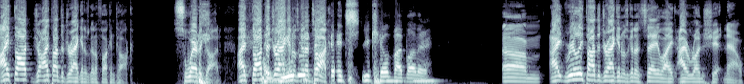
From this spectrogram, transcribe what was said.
I thought I thought the dragon was gonna fucking talk. Swear to God, I thought the dragon was gonna talk. Bitch, you killed my mother. Um, I really thought the dragon was gonna say like, "I run shit now."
